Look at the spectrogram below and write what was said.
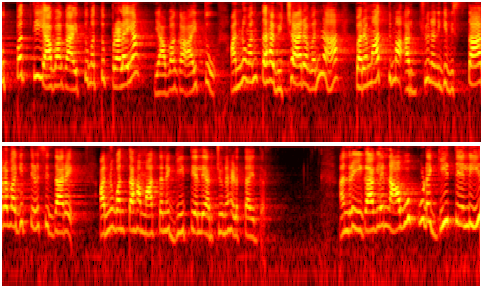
ಉತ್ಪತ್ತಿ ಯಾವಾಗ ಆಯಿತು ಮತ್ತು ಪ್ರಳಯ ಯಾವಾಗ ಆಯಿತು ಅನ್ನುವಂತಹ ವಿಚಾರವನ್ನ ಪರಮಾತ್ಮ ಅರ್ಜುನನಿಗೆ ವಿಸ್ತಾರವಾಗಿ ತಿಳಿಸಿದ್ದಾರೆ ಅನ್ನುವಂತಹ ಮಾತನ್ನ ಗೀತೆಯಲ್ಲಿ ಅರ್ಜುನ ಹೇಳ್ತಾ ಇದ್ದಾರೆ. ಅಂದರೆ ಈಗಾಗಲೇ ನಾವು ಕೂಡ ಗೀತೆಯಲ್ಲಿ ಈ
